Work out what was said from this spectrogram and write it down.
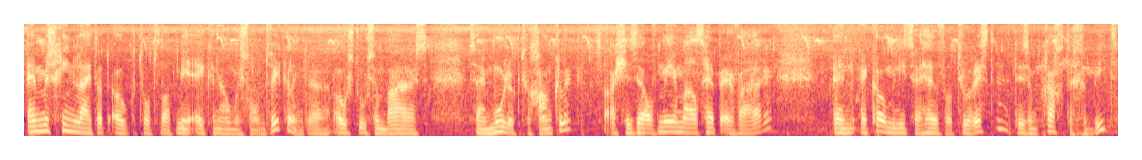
En misschien leidt dat ook tot wat meer economische ontwikkeling. De Oost-Oesambares zijn moeilijk toegankelijk, zoals je zelf meermaals hebt ervaren. En er komen niet zo heel veel toeristen. Het is een prachtig gebied.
